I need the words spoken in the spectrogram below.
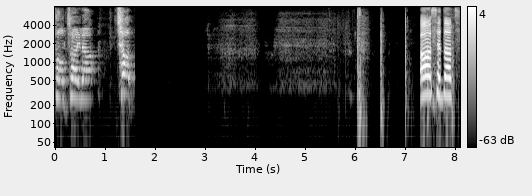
salçayla. Çat. Aa Sedat.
